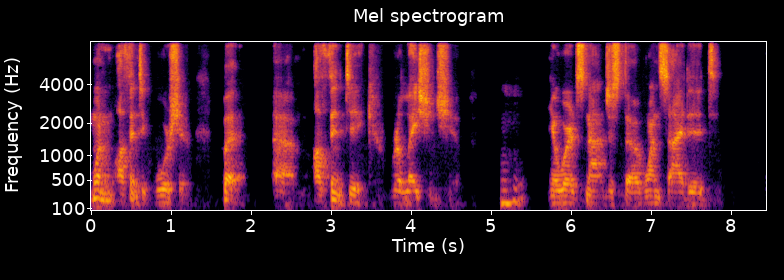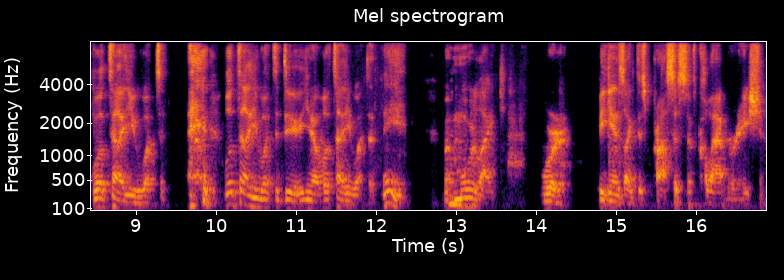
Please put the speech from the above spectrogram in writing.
one authentic worship, but um, authentic relationship. Mm-hmm you know, where it's not just a one-sided, we'll tell you what to we'll tell you what to do, you know, we'll tell you what to think, but more like where begins like this process of collaboration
